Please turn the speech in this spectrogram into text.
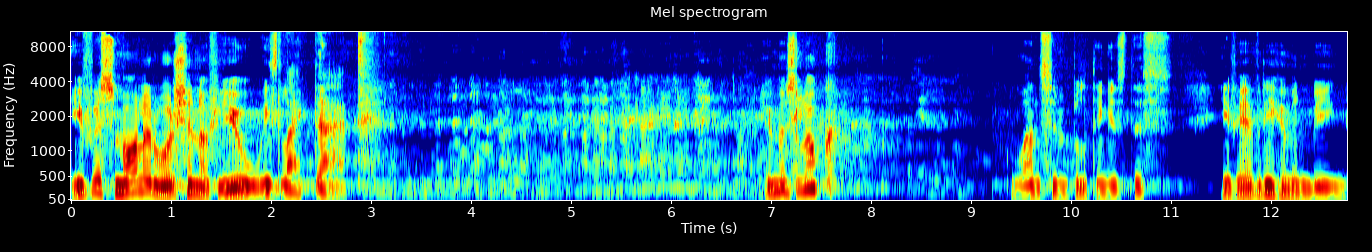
If a smaller version of you is like that, you must look. One simple thing is this, if every human being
